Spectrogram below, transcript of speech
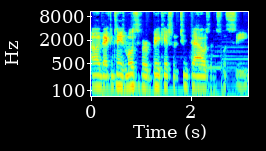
uh, that contains most of her big hits from the 2000s. Let's see.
